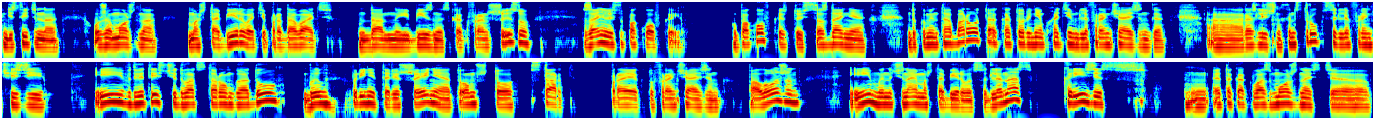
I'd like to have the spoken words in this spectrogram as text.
действительно уже можно масштабировать и продавать данный бизнес как франшизу. Занялись упаковкой упаковкой, то есть создание документооборота, который необходим для франчайзинга, а, различных инструкций для франчайзи. И в 2022 году было принято решение о том, что старт проекту франчайзинг положен, и мы начинаем масштабироваться. Для нас кризис – это как возможность э,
